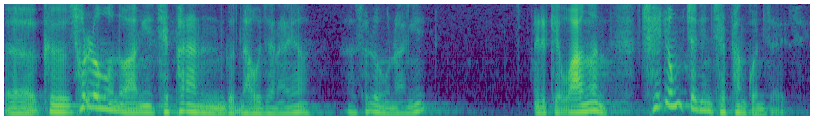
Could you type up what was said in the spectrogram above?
어, 그 솔로몬 왕이 재판하는 것 나오잖아요. 솔로몬 왕이. 이렇게 왕은 최종적인 재판권자였어요.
